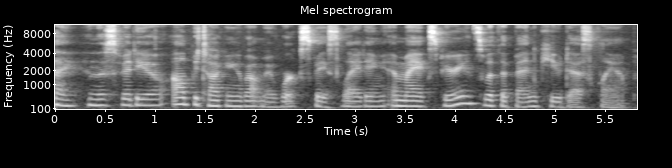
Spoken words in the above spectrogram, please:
Hi, in this video I'll be talking about my workspace lighting and my experience with the BenQ desk lamp.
